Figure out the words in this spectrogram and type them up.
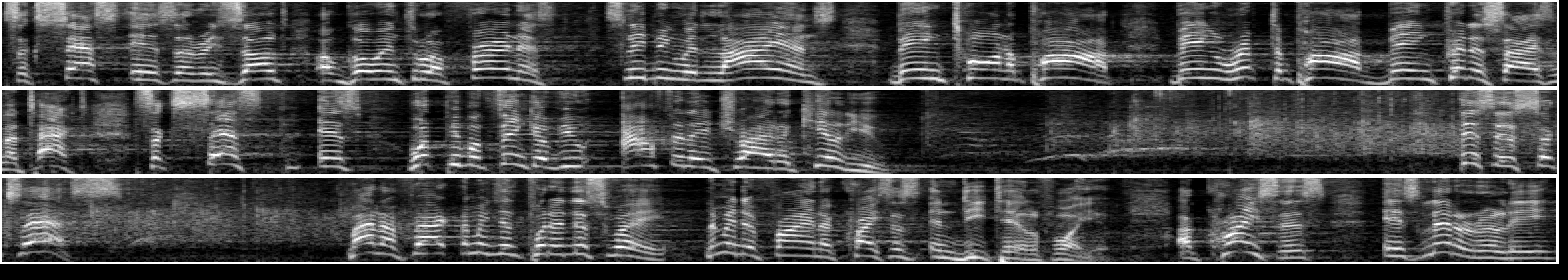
Success is a result of going through a furnace, sleeping with lions, being torn apart, being ripped apart, being criticized and attacked. Success is what people think of you after they try to kill you. This is success. Matter of fact, let me just put it this way. Let me define a crisis in detail for you. A crisis is literally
